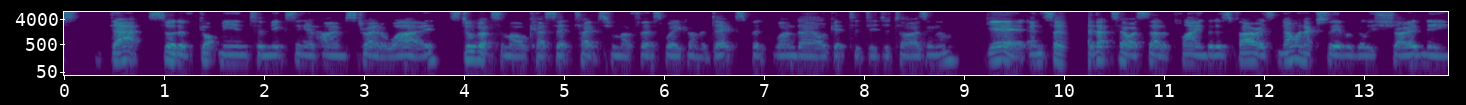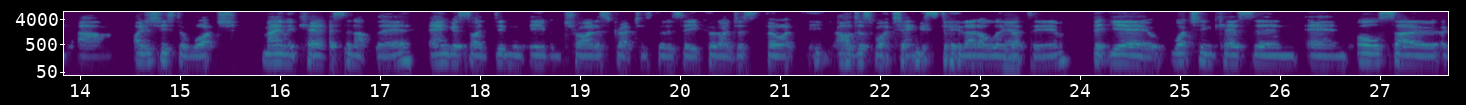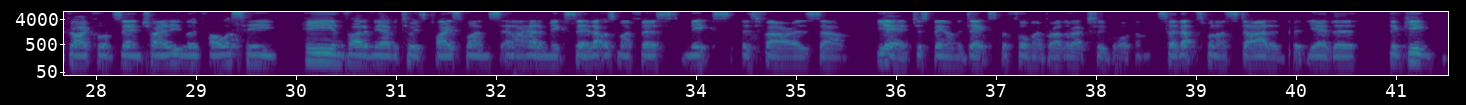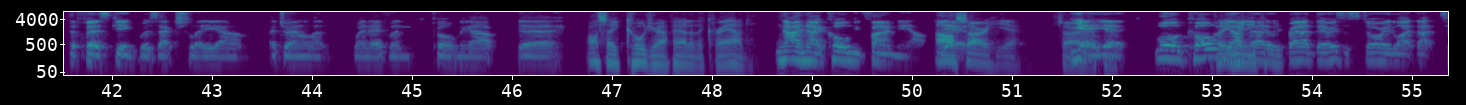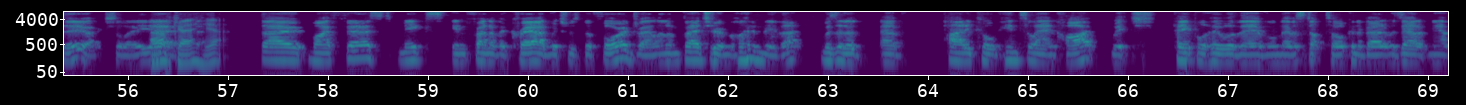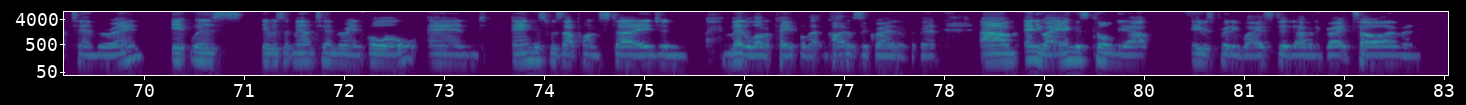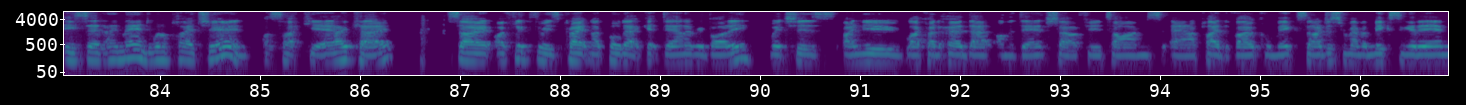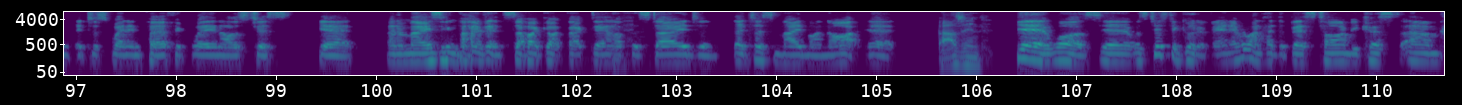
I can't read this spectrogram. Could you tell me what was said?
that sort of got me into mixing at home straight away. Still got some old cassette tapes from my first week on the decks, but one day I'll get to digitizing them. Yeah, and so that's how I started playing. But as far as no one actually ever really showed me, um, I just used to watch mainly Kesson up there. Angus, I didn't even try to scratch as good as he could. I just thought he, I'll just watch Angus do that. I'll leave yeah. that to him. But yeah, watching Kesson and also a guy called Zan Trady, Luke Hollis, he he invited me over to his place once and I had a mix there. That was my first mix as far as um, yeah, just being on the decks before my brother actually bought them. So that's when I started. But yeah, the the gig, the first gig was actually um, adrenaline when Edwin called me up. Yeah. Oh, so he called you up out of the crowd. No, no, called me, phoned me up. Oh, yeah. sorry. Yeah. Sorry. Yeah, okay. yeah. Well, calling me up out of the crowd, there is a story like that too, actually. Yeah. Okay, yeah. So my first mix in front of a crowd, which was before Adrenaline, I'm glad you reminded me of that, was at a, a party called Hinterland Hype, which people who were there will never stop talking about. It was out at Mount Tamborine. It was it was at Mount Tamborine Hall, and Angus was up on stage and met a lot of people that night. It was a great event. Um, anyway, Angus called me up. He was pretty wasted, having a great time, and he said, "Hey man, do you want to play a tune?" I was like, "Yeah, okay." So I flicked through his crate and I pulled out Get Down Everybody, which is, I knew like I'd heard that on the dance show a few times and I played the vocal mix and I just remember mixing it in. It just went in perfectly and I was just, yeah, an amazing moment. So I got back down off the stage and that just made my night. Yeah. Buzzing. Yeah, it was. Yeah, it was just a good event. Everyone had the best time because, um,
